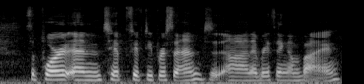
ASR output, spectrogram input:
support and tip 50% on everything I'm buying.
